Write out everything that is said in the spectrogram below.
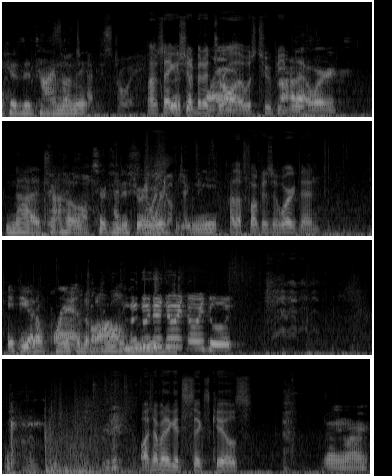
Because the time limit. I'm saying it What's should have the been a draw. It was two Not how people. that works. Nah, it's not how search and destroy works, idiot. How the fuck does it work then? If You you, gotta don't plant plant the the bomb, bomb. then you lose. Watch, I better get six kills. No, you aren't.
